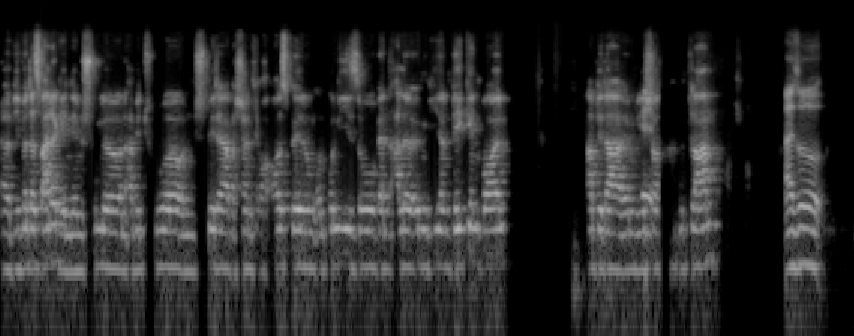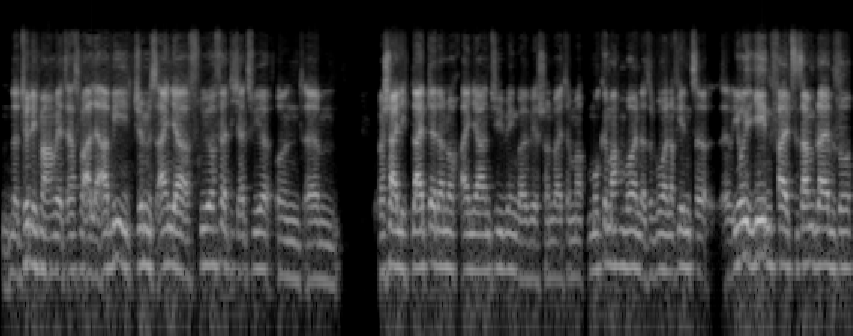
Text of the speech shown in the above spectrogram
Äh, wie wird das weitergehen neben Schule und Abitur und später wahrscheinlich auch Ausbildung und Uni, so wenn alle irgendwie ihren Weg gehen wollen? Habt ihr da irgendwie Äh. schon einen Plan? Also natürlich machen wir jetzt erstmal alle Abi. Jim ist ein Jahr früher fertig als wir und ähm, wahrscheinlich bleibt er dann noch ein Jahr in Tübingen, weil wir schon weiter Mucke machen wollen. Also wir wollen auf jeden, Fall- äh, jeden Fall zusammenbleiben so.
